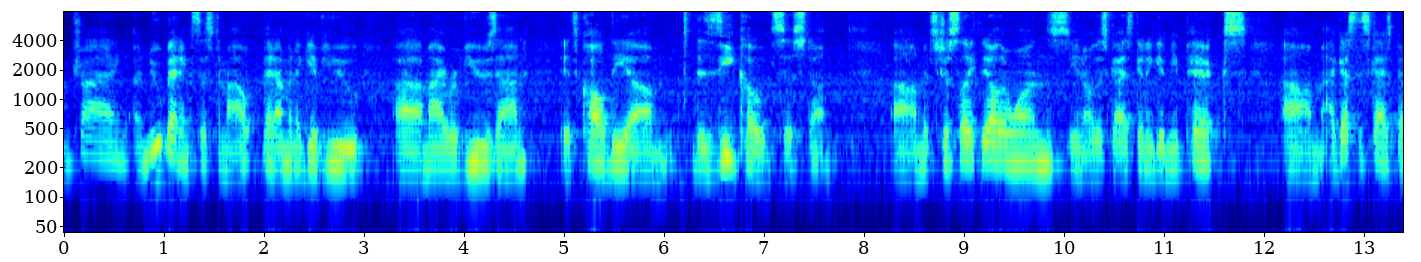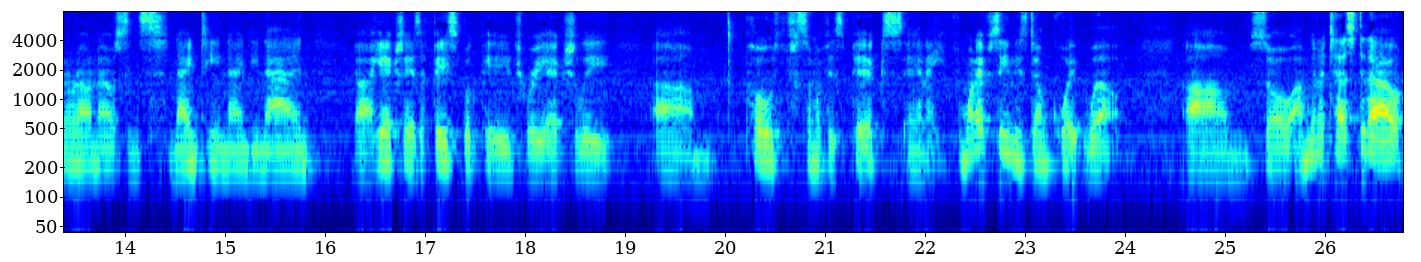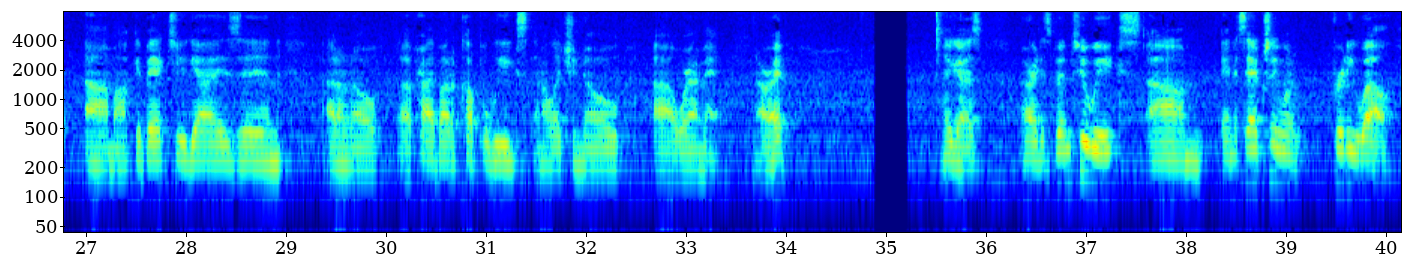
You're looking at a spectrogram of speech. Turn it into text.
I'm trying a new betting system out that I'm going to give you uh, my reviews on. It's called the um, the Zcode system. Um, it's just like the other ones. You know, this guy's going to give me picks. Um, I guess this guy's been around now since 1999. Uh, he actually has a Facebook page where he actually um, posts some of his picks, and I, from what I've seen, he's done quite well. Um, so I'm gonna test it out. Um, I'll get back to you guys in I don't know uh, probably about a couple weeks, and I'll let you know uh, where I'm at. All right. Hey guys. All right. It's been two weeks, um, and it's actually went pretty well.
